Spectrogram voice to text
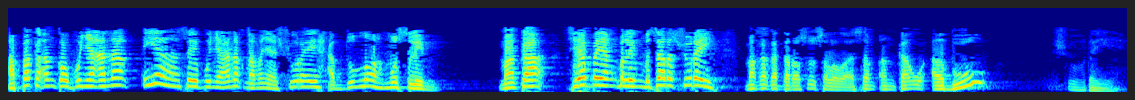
"Apakah engkau punya anak?" "Iya, saya punya anak namanya Suraih Abdullah Muslim." Maka siapa yang paling besar Suraih? Maka kata Rasul wasallam, "Engkau Abu Suraih."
